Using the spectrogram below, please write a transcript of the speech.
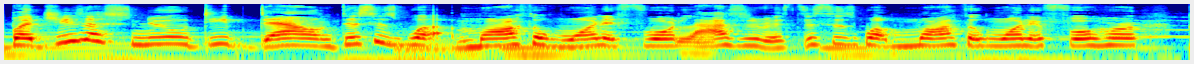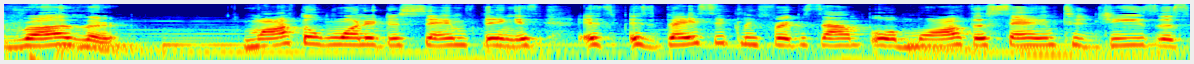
But Jesus knew deep down this is what Martha wanted for Lazarus, this is what Martha wanted for her brother. Martha wanted the same thing. It's, it's, it's basically, for example, Martha saying to Jesus,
